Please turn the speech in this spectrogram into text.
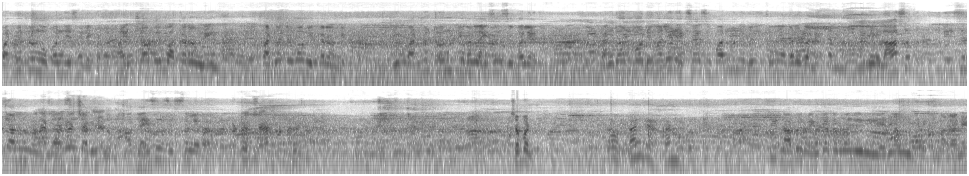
పర్మిట్ రూమ్ ఓపెన్ చేశారు ఇక్కడ. వైన్ షాప్ ఏమో అక్కడ ఉంది. పర్మిట్ రూమ్ ఇక్కడ ఉంది. ఈ పర్మిట్ రూమ్కి ఎవరు లైసెన్స్ ఇవ్వలేదు. కంట్రోల్ బోర్డు ఇవ్వలేదు ఎక్సైజ్ డిపార్ట్మెంట్ ఇవ్వ- ఎవరు ఇవ్వలేదు. మేము లాస్ట్ ఒక టూ డేస్ నుంచి అడుగుతున్నాం మాకు లైసెన్స్ ఇస్తలేవు చెప్పండి. నా పేరు వెంకటరమణ ఏరియా నుంచి అలానే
